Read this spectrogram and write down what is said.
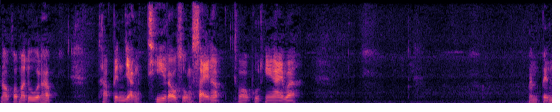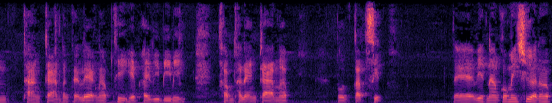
เราก็มาดูนะครับ ถ้าเป็นอย่างที่เราสงสัยนะครับ ก็พูดง่าย ๆว่า มันเป็นทางการตั้งแต่แรกนะครับ ที่ FIVB มีคำแถลงการนะครับโดนตัดสิทธิ์ แต่เวียดนามก็ไม่เชื่อนะครับ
